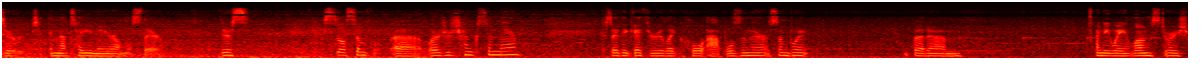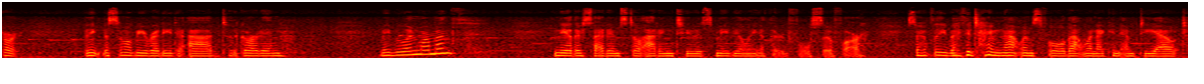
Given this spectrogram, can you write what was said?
dirt. And that's how you know you're almost there. There's still some uh, larger chunks in there because I think I threw like whole apples in there at some point. But um, anyway, long story short, I think this one will be ready to add to the garden maybe one more month. And the other side I'm still adding to, it's maybe only a third full so far. So hopefully by the time that one's full, that one I can empty out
